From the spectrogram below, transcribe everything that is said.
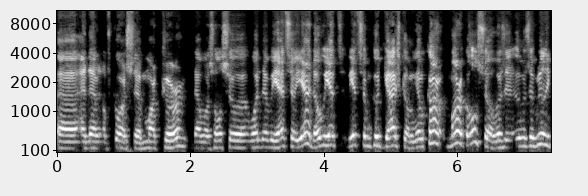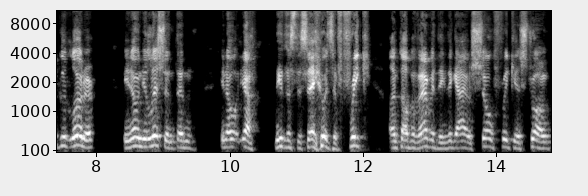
Uh, and then, of course, uh, Mark Kerr. That was also one that we had. So yeah, no, we had we had some good guys coming. And Car- Mark also was a, was a really good learner. You know, and you listened, and you know, yeah. Needless to say, he was a freak on top of everything. The guy was so freaking strong.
